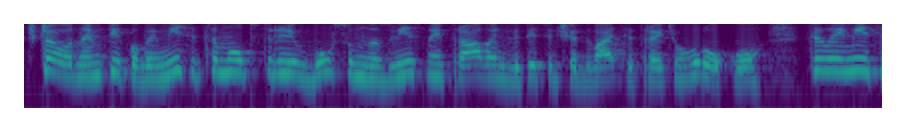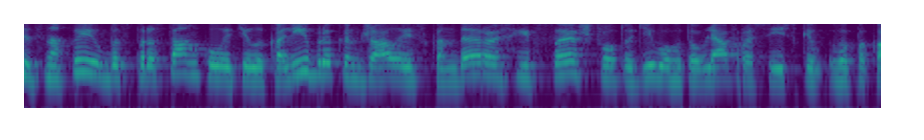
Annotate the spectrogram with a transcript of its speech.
Ще одним піковим місяцем обстрілів був сумнозвісний травень 2023 року. Цілий місяць на Київ без перестанку летіли калібри, кинджали, іскандери і все, що тоді виготовляв російський ВПК.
